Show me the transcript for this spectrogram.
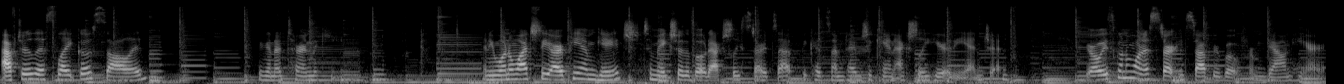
After this light goes solid, you're going to turn the key. And you want to watch the RPM gauge to make sure the boat actually starts up because sometimes you can't actually hear the engine. You're always going to want to start and stop your boat from down here.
